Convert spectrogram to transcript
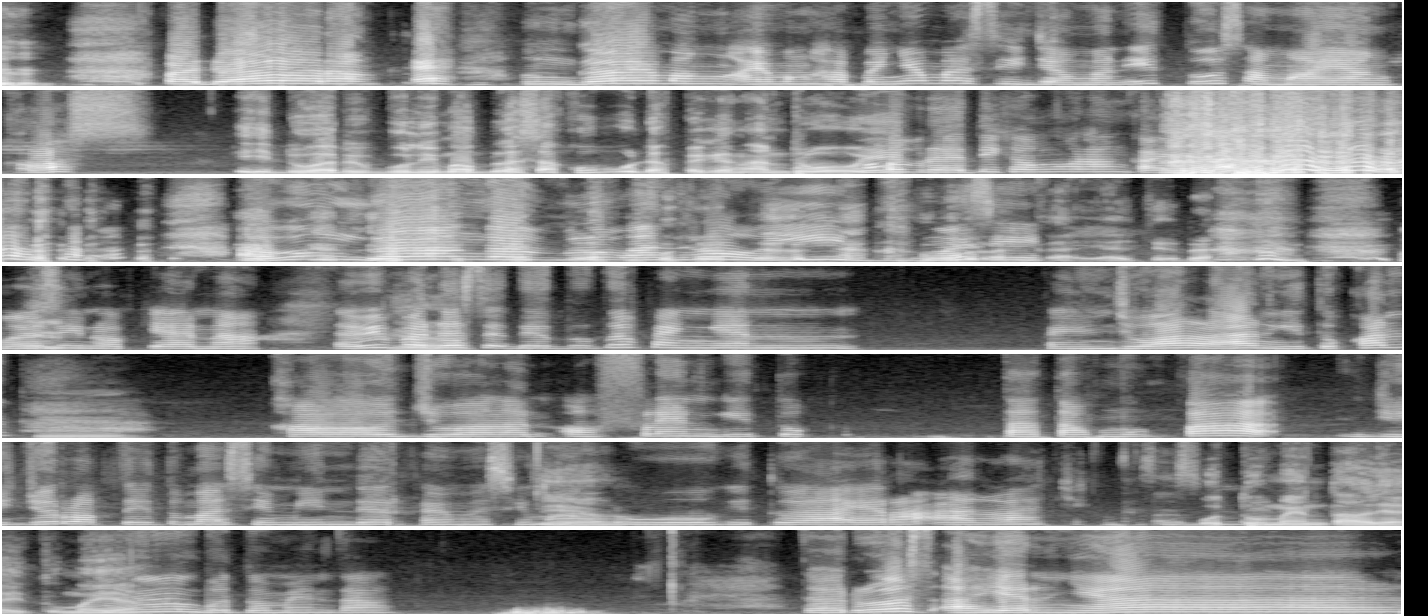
Padahal orang eh enggak emang emang HP-nya masih zaman itu sama yang cross. Ih 2015 aku udah pegang Android. oh berarti kamu orang kaya? Aku enggak enggak belum Android. Kamu masih kaya masih Nokia. Nah tapi Iya. pada saat itu tuh pengen pengen jualan gitu kan. Hmm. kalau jualan offline gitu tatap muka jujur waktu itu masih minder kayak masih Iya. malu gitu lah eraan lah cek bahasa Butuh mental ya itu mah ya. Mm, butuh mental terus akhirnya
